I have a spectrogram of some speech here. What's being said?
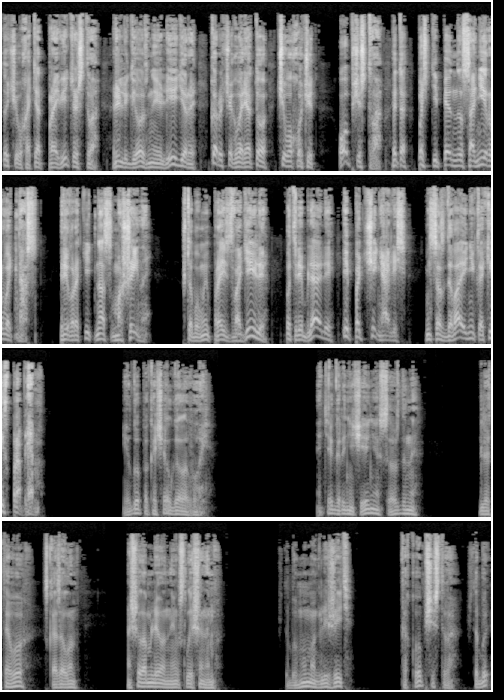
То, чего хотят правительства, религиозные лидеры, короче говоря, то, чего хочет Общество — это постепенно санировать нас, превратить нас в машины, чтобы мы производили, потребляли и подчинялись, не создавая никаких проблем. Юго покачал головой. Эти ограничения созданы для того, — сказал он, ошеломленный услышанным, чтобы мы могли жить как общество, чтобы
